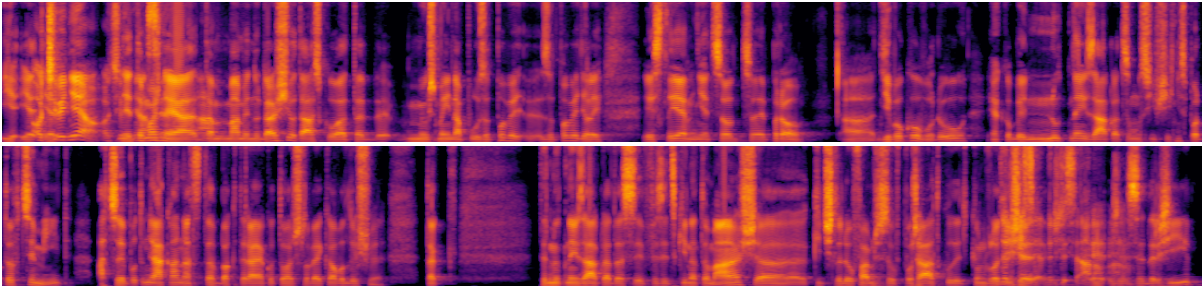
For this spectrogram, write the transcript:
je, je, očividně jo. Očividně je to možné. Já a... tam mám jednu další otázku a te, my už jsme ji napůl zodpově, zodpověděli. Jestli je něco, co je pro a, divokou vodu jakoby nutný základ, co musí všichni sportovci mít a co je potom nějaká nadstavba, která jako toho člověka odlišuje. Tak ten nutný základ asi fyzicky na to máš. Kyčle doufám, že jsou v pořádku teď v lodi, drží že, se, drží se, ano, že ano. se drží.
